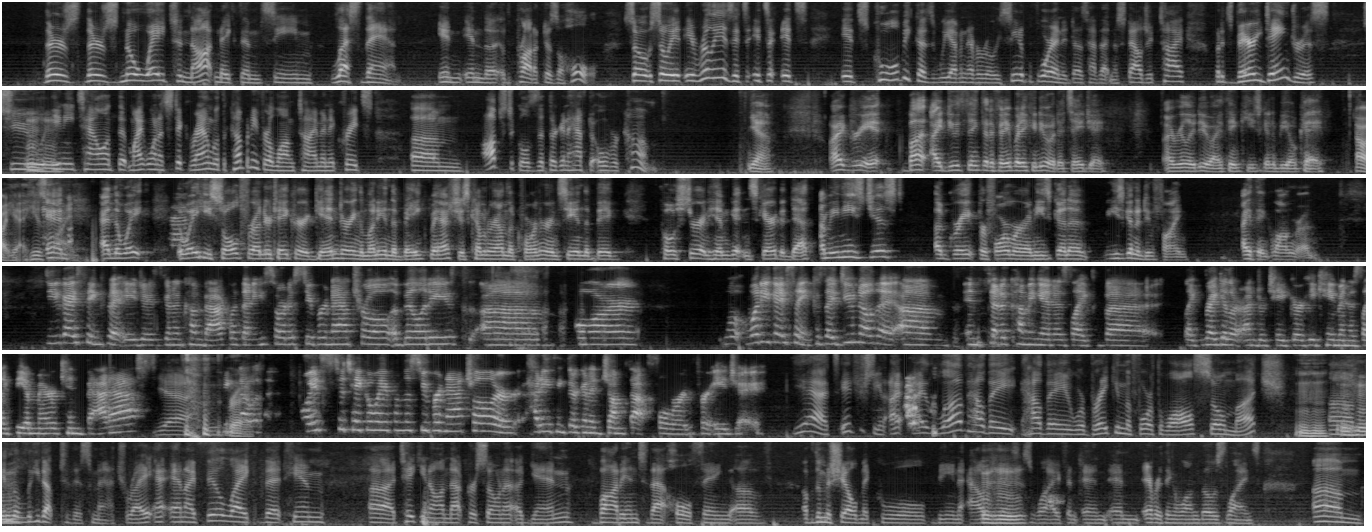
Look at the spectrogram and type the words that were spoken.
there's there's no way to not make them seem less than in in the, the product as a whole. So so it, it really is it's it's it's it's cool because we haven't ever really seen it before and it does have that nostalgic tie, but it's very dangerous to Mhm. any talent that might want to stick around with the company for a long time and it creates um, obstacles that they're going to have to overcome. Yeah, I agree. But I do think that if anybody can do it, it's AJ. I really do. I think he's going to be okay. Oh yeah, he's And fine. and the way the way he sold for Undertaker again during the Money in the Bank match, just coming around the corner and seeing the big poster and him getting scared to death. I mean, he's just a great performer, and he's gonna he's gonna do fine. I think long run. do you guys think that AJ is going to come back with any sort of supernatural abilities, um, or what, what do you guys think? Because I do know that um, instead of coming in as like the like regular Undertaker, he came in as like the American badass. Yeah. Do think Right. that was a choice to take away from the supernatural, or how do you think they're going to jump that forward for AJ? Yeah, it's interesting. I, I love how they how they were breaking the fourth wall so much Mhm. um, in Mhm. the lead up to this match, right? And, and I feel like that him uh, taking on that persona again bought into that whole thing of of the Michelle McCool being outed as Mhm. his wife and, and and everything along those lines. Um,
